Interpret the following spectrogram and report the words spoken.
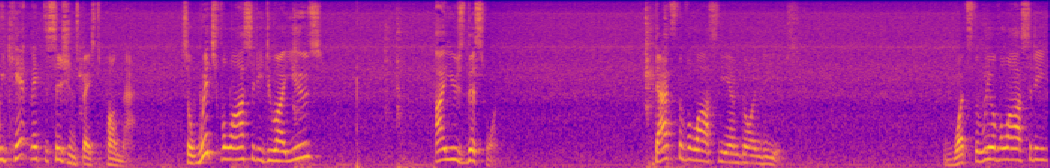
we can't make decisions based upon that. So which velocity do I use? I use this one. That's the velocity I'm going to use. What's the real velocity?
